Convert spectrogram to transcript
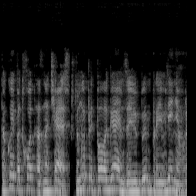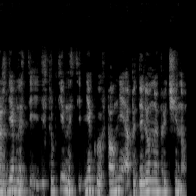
Такой подход означает, что мы предполагаем за любым проявлением враждебности и деструктивности некую вполне определенную причину.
